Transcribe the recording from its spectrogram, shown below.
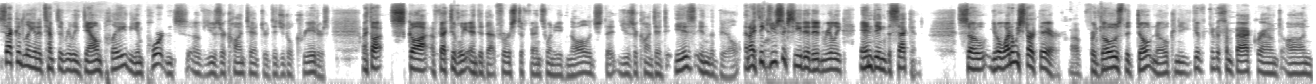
secondly, an attempt to really downplay the importance of user content or digital creators. I thought Scott effectively ended that first defense when he acknowledged that user content is in the bill. And I think yeah. you succeeded in really ending the second. So, you know, why don't we start there? Uh, for those that don't know, can you give give us some background on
